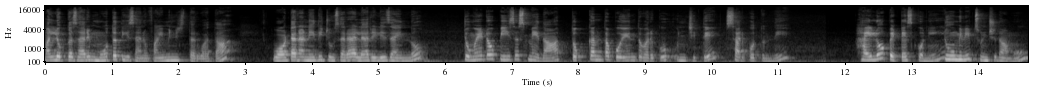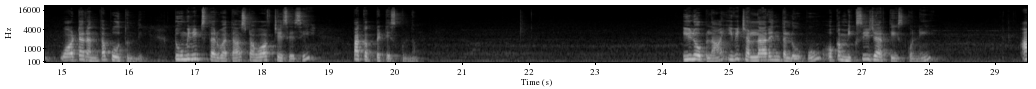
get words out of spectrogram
మళ్ళీ ఒక్కసారి మూత తీసాను ఫైవ్ మినిట్స్ తర్వాత. వాటర్ అనేది చూసారా ఎలా రిలీజ్ అయిందో? టొమాటో పీసెస్ మీద తొక్కంతా పోయేంత వరకు ఉంచితే సరిపోతుంది. హైలో పెట్టేసుకొని టూ మినిట్స్ ఉంచుదాము. వాటర్ అంతా పోతుంది. టూ మినిట్స్ తర్వాత స్టవ్ ఆఫ్ చేసేసి పక్కకు పెట్టేసుకుందాం. ఈ లోపల ఇవి చల్లారేంతలోపు ఒక మిక్సీ జార్ తీసుకొని ఆ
